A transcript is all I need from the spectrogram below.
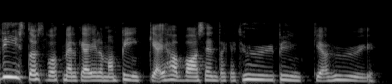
15 vuotta melkein ilman pinkkiä ihan vaan sen takia, että hyi, pinkkiä, hyi.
